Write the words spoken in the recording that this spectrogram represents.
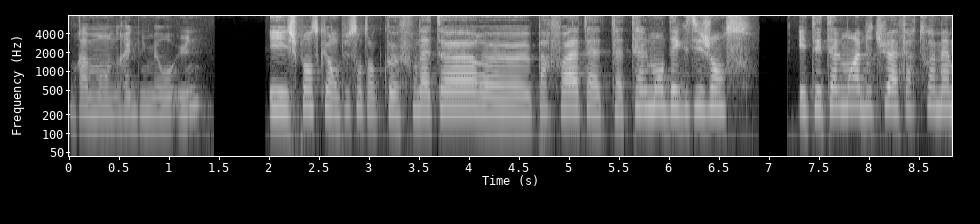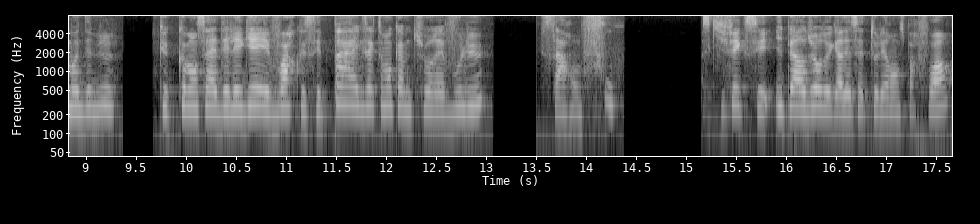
vraiment une règle numéro une. Et je pense qu'en plus, en tant que fondateur, euh, parfois, t'as as tellement d'exigences et t'es tellement habitué à faire toi-même au début que commencer à déléguer et voir que c'est pas exactement comme tu aurais voulu, ça rend fou. Ce qui fait que c'est hyper dur de garder cette tolérance parfois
